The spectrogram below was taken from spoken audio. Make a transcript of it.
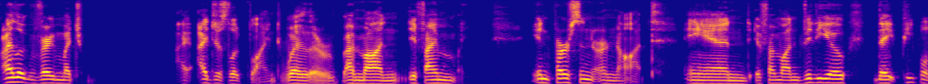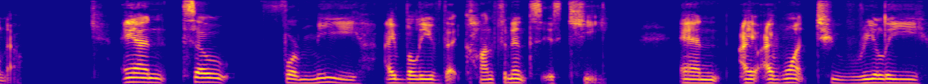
I look very much I, I just look blind whether I'm on if I'm in person or not. And if I'm on video, they people know. And so for me, I believe that confidence is key. And I, I want to really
